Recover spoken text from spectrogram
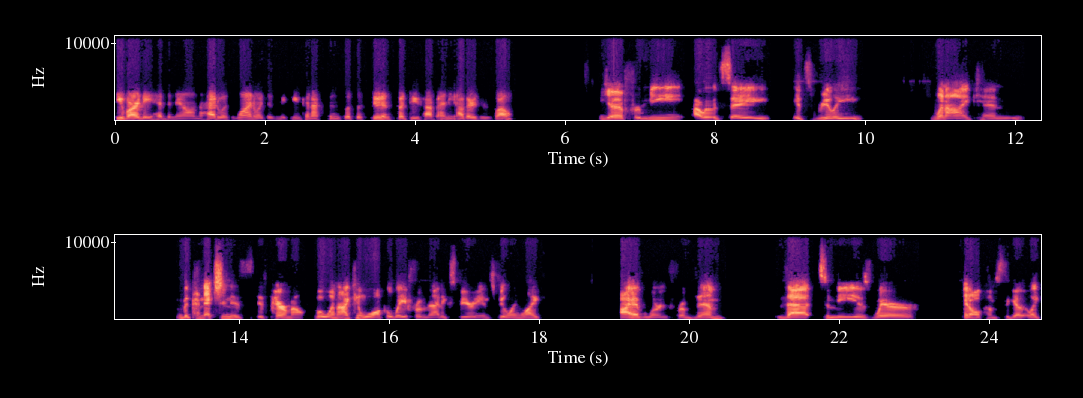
you've already hit the nail on the head with one, which is making connections with the students. But do you have any others as well? Yeah, for me, I would say it's really when I can the connection is is paramount. But when I can walk away from that experience feeling like I have learned from them that to me is where it all comes together. Like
